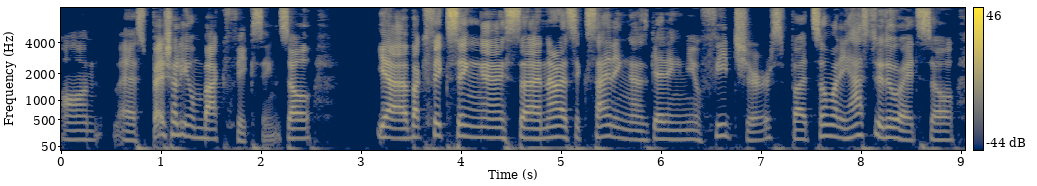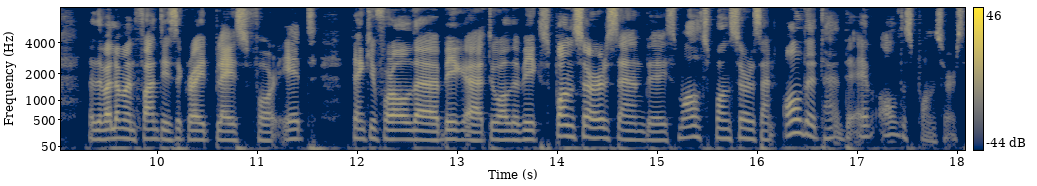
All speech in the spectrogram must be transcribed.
on, especially on bug fixing. So yeah, bug fixing is uh, not as exciting as getting new features, but somebody has to do it. So the development fund is a great place for it. Thank you for all the big uh, to all the big sponsors and the small sponsors and all the, the all the sponsors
